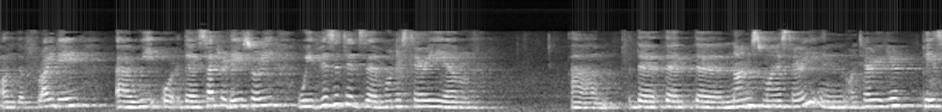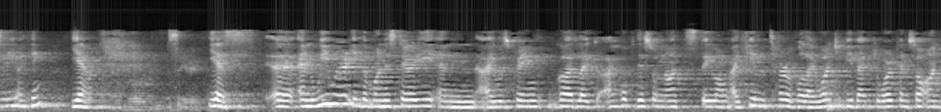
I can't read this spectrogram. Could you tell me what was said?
on the Friday, uh, we or the Saturday, sorry, we visited the monastery, um, um, the, the the nuns monastery in Ontario here, Paisley, I think. Yeah. Yes. Uh, and we were in the monastery, and I was praying, God, like I hope this will not stay long. I feel terrible. I want to be back to work, and so on.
